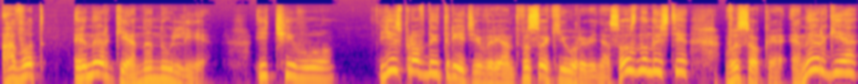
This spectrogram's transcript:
а вот энергия на нуле. И чего? Есть, правда, и третий вариант. Высокий уровень осознанности, высокая энергия,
